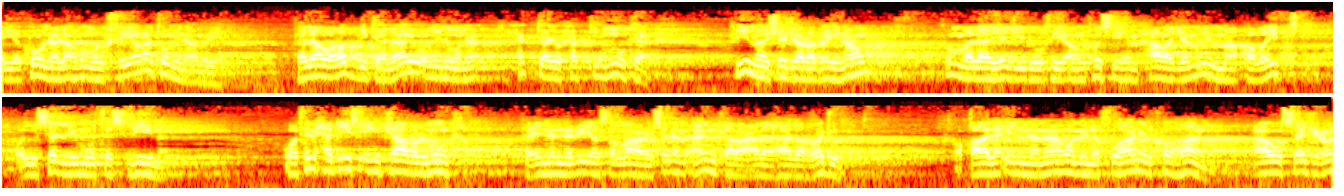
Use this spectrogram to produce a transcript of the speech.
أن يكون لهم الخيرة من أمرهم. فلا وربك لا يؤمنون حتى يحكموك فيما شجر بينهم ثم لا يجدوا في أنفسهم حرجا مما قضيت ويسلموا تسليما. وفي الحديث إنكار المنكر فإن النبي صلى الله عليه وسلم أنكر على هذا الرجل وقال إنما هو من إخوان الكهان أو سجع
